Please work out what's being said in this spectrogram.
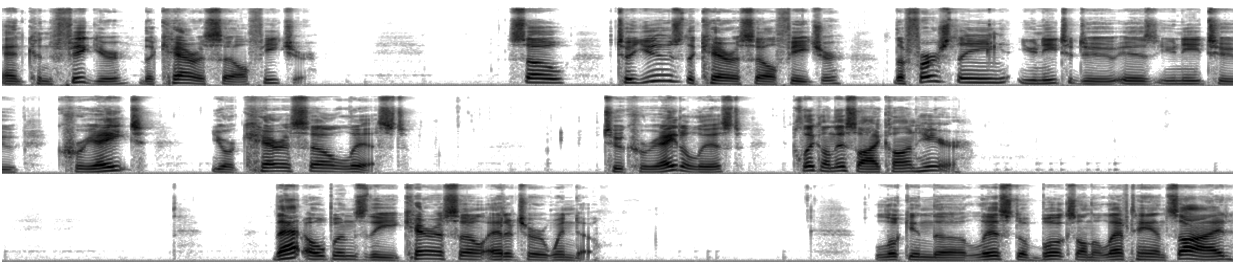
and configure the carousel feature. So to use the carousel feature, the first thing you need to do is you need to create your carousel list. To create a list, click on this icon here. That opens the Carousel Editor window. Look in the list of books on the left-hand side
